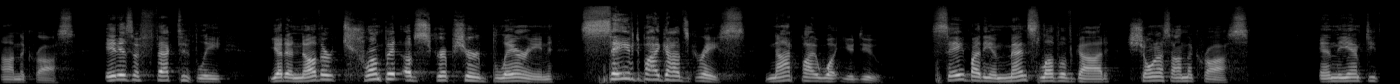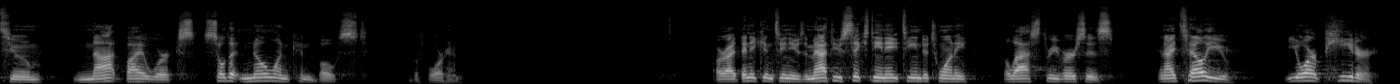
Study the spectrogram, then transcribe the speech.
on the cross. It is effectively yet another trumpet of Scripture blaring, saved by God's grace, not by what you do. Saved by the immense love of God shown us on the cross and the empty tomb, not by works, so that no one can boast before him. All right, then he continues in Matthew 16, 18 to 20, the last three verses. And I tell you, you are Peter,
